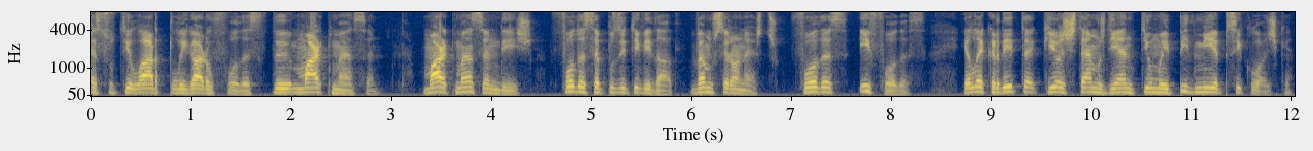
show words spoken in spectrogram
A sutil arte de ligar o foda-se, de Mark Manson. Mark Manson diz: Foda-se a positividade. Vamos ser honestos. Foda-se e foda-se. Ele acredita que hoje estamos diante de uma epidemia psicológica.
